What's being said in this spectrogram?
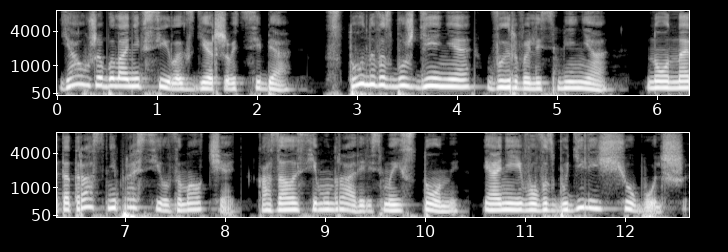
я уже была не в силах сдерживать себя. Стоны возбуждения вырвались меня, но он на этот раз не просил замолчать. Казалось, ему нравились мои стоны, и они его возбудили еще больше.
